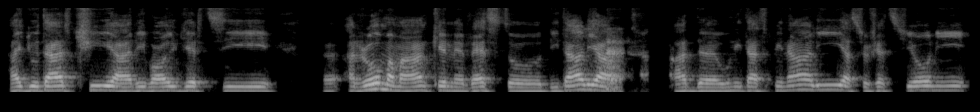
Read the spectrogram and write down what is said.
aiutarci a rivolgersi eh, a Roma ma anche nel resto d'Italia ad unità spinali, associazioni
